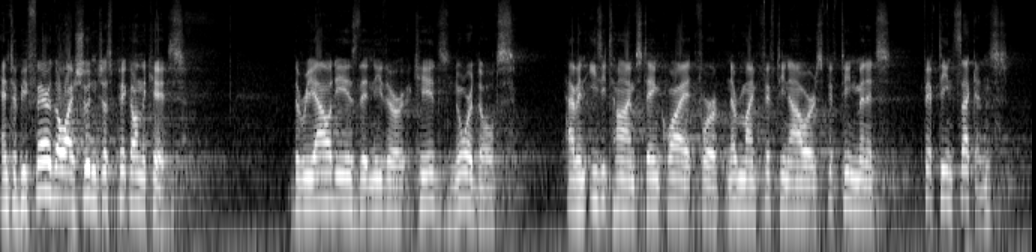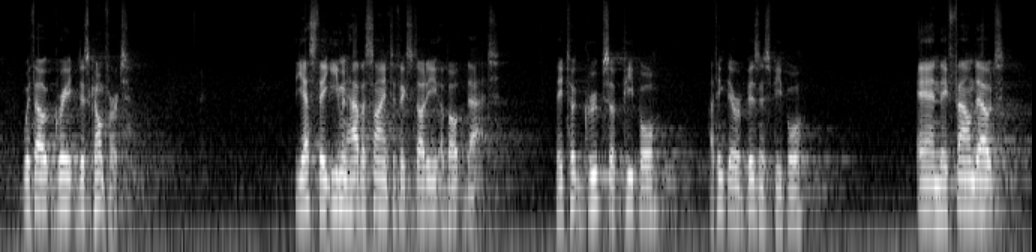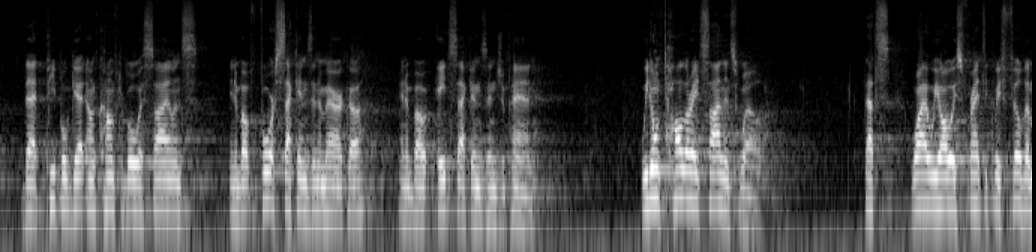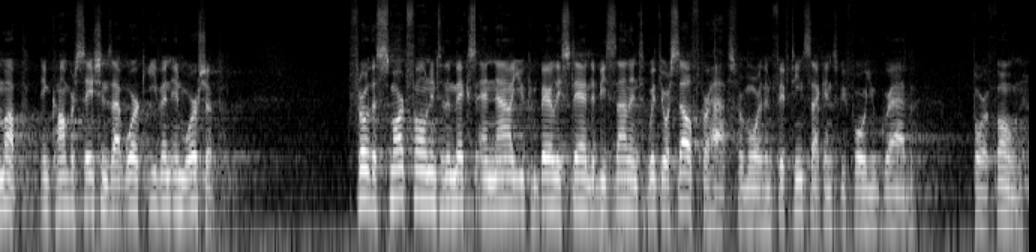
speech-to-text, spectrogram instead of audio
And to be fair, though, I shouldn't just pick on the kids. The reality is that neither kids nor adults have an easy time staying quiet for never mind 15 hours, 15 minutes, 15 seconds without great discomfort. Yes, they even have a scientific study about that. They took groups of people, I think they were business people, and they found out that people get uncomfortable with silence in about four seconds in America and about eight seconds in Japan. We don't tolerate silence well. That's why we always frantically fill them up in conversations at work, even in worship. Throw the smartphone into the mix, and now you can barely stand to be silent with yourself, perhaps, for more than 15 seconds before you grab for a phone.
